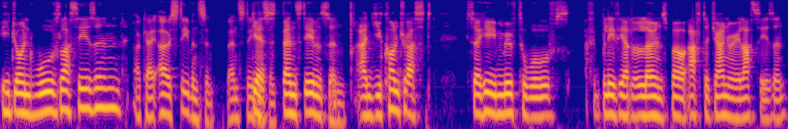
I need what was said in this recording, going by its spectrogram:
He joined Wolves last season. Okay. Oh, Stevenson, Ben Stevenson. Yes, Ben Stevenson. Mm. And you contrast. So he moved to Wolves. I believe he had a loan spell after January last season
